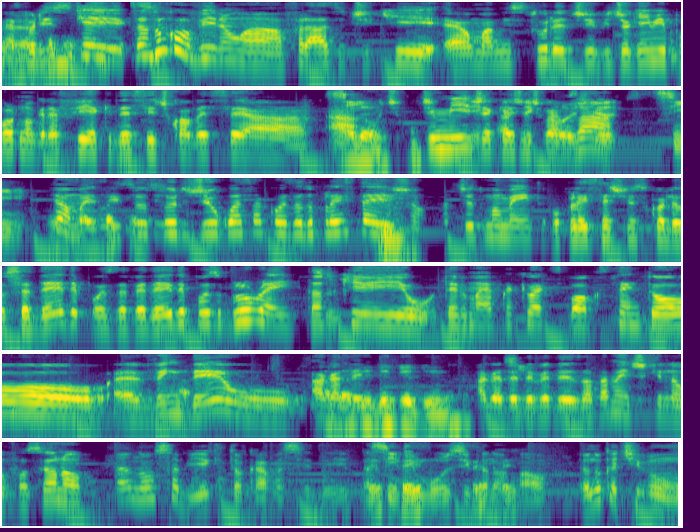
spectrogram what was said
É por isso que. Vocês nunca ouviram a frase de que é uma mistura de videogame e pornografia que decide qual vai ser a, a- o tipo de mídia Sim, que a gente vai usar? Sim. Então, mas isso surgiu com essa coisa do PlayStation. A partir do momento o PlayStation escolheu o CD, depois o DVD e depois o Blu-ray. Tanto Sim. que teve uma época que o Xbox tentou é, vender o HD. DVD. HD Sim. DVD, exatamente, que não funcionou. Eu não sabia que tocava CD. Assim, de Perfeito, música perfeito. normal. Eu nunca tive um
